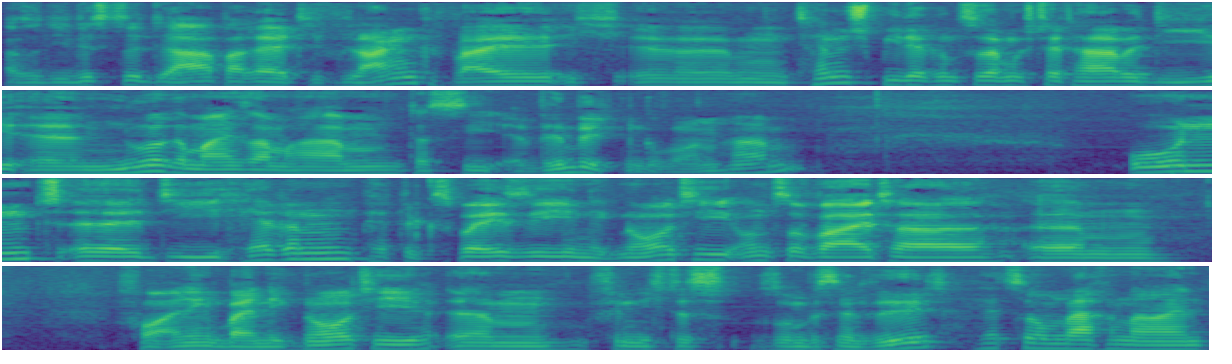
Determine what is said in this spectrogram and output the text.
also die Liste da war relativ lang, weil ich ähm, Tennisspielerinnen zusammengestellt habe, die äh, nur gemeinsam haben, dass sie Wimbledon gewonnen haben. Und äh, die Herren, Patrick Swayze, Nick Nolte und so weiter, ähm, vor allen Dingen bei Nick Nolte ähm, finde ich das so ein bisschen wild, jetzt so im Nachhinein.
